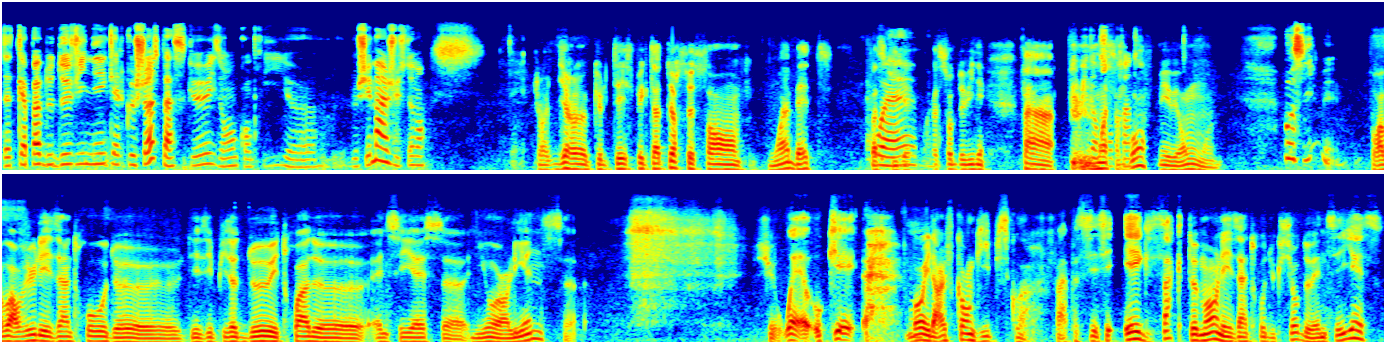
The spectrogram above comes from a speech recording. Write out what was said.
d'être capable de deviner quelque chose parce que ils ont compris euh, le, schéma justement. J'ai envie de dire que le téléspectateur se sent moins bête parce Ouais, qu'il a voilà. l'impression de deviner. Enfin, moi ça me gonfle, mais bon, Aussi, mais pour avoir vu les intros de des épisodes 2 et 3 de NCIS euh, New Orleans, je suis ouais, ok. Bon, il arrive quand Gibbs quoi. Enfin, c'est c'est exactement les introductions de NCIS.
